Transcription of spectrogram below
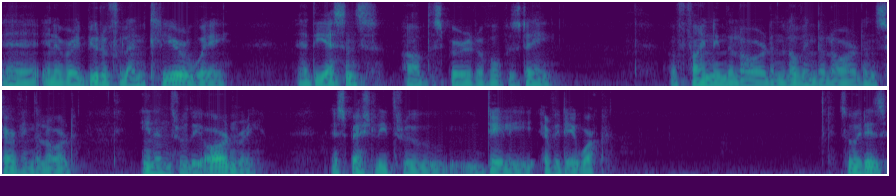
uh, in a very beautiful and clear way uh, the essence of the spirit of Opus Dei of finding the Lord and loving the Lord and serving the Lord in and through the ordinary, especially through daily, everyday work. So it is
